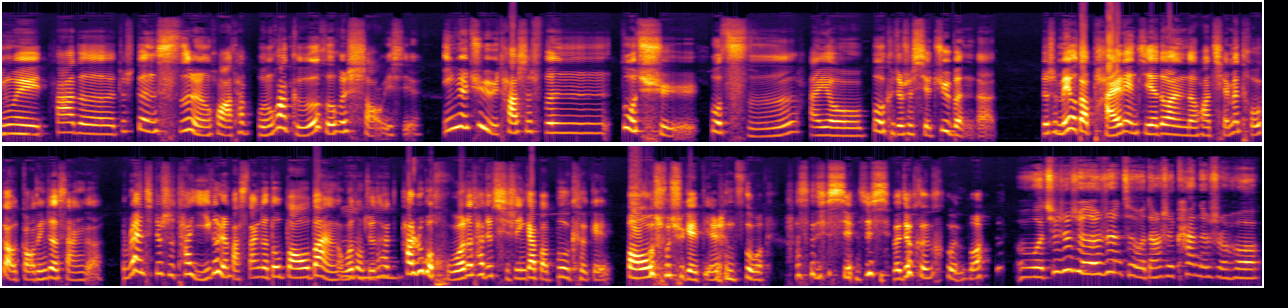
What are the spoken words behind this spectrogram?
因嗯为它的就是更私人化，它文化隔阂会少一些。音乐剧它是分作曲、作词，还有 book 就是写剧本的，就是没有到排练阶段的话，前面投稿搞定这三个。Rent 就是他一个人把三个都包办了，我总觉得他嗯他如果活着，他就其实应该把 book 给包出去给别人做，他自己写剧写的就很混乱。我确实觉得 Rent，我当时看的时候，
